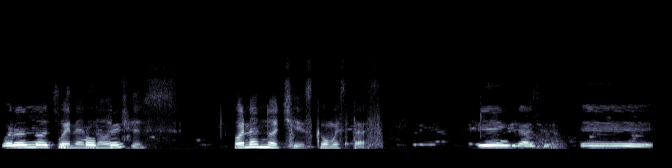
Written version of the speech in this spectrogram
Buenas noches, Buenas profe. noches. Buenas noches, ¿cómo estás? Bien, gracias. Eh,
